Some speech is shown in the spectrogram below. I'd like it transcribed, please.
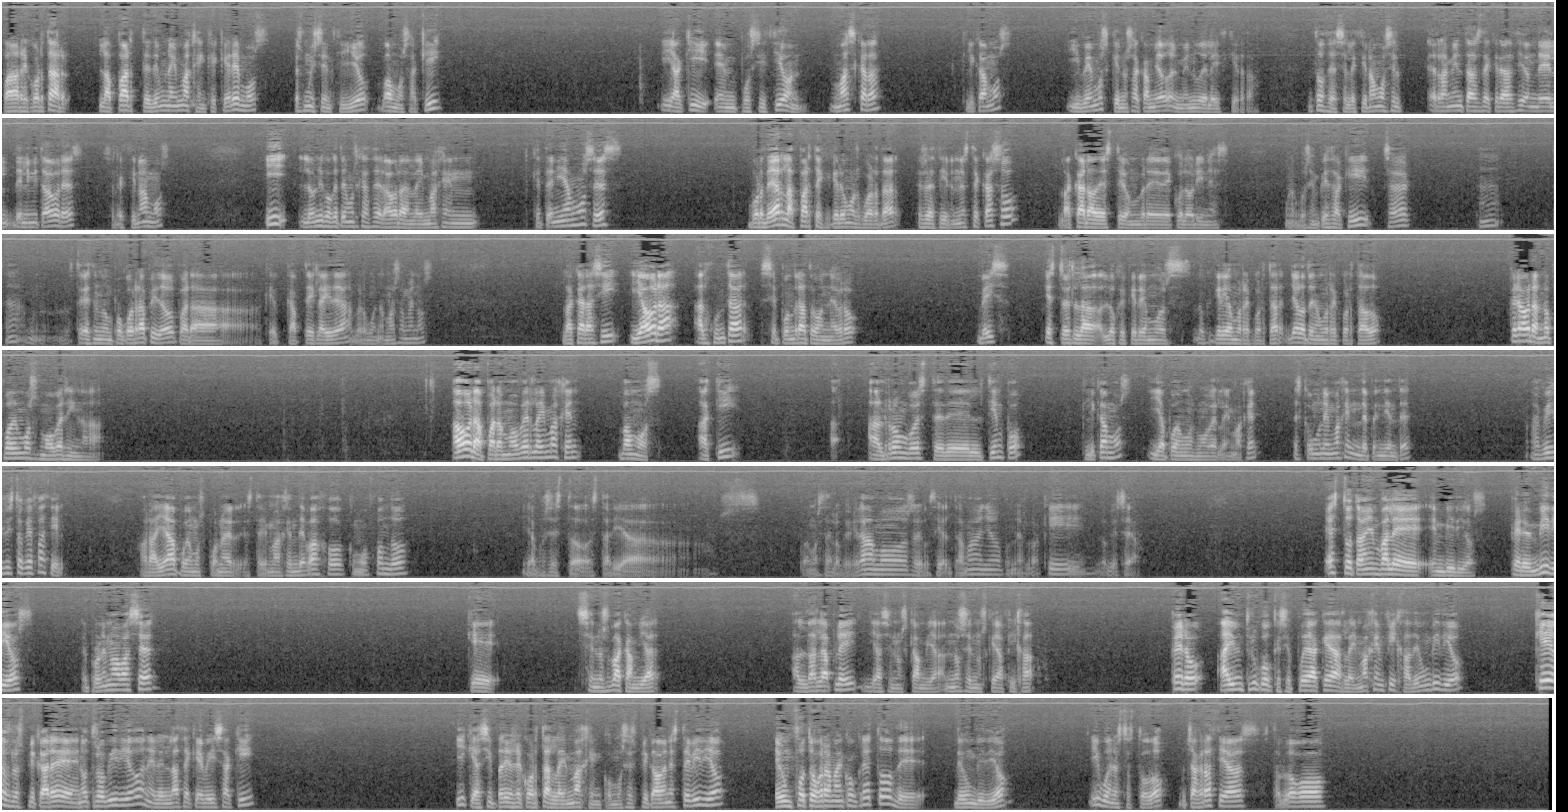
Para recortar la parte de una imagen que queremos es muy sencillo. Vamos aquí y aquí en posición máscara clicamos y vemos que nos ha cambiado el menú de la izquierda. Entonces seleccionamos el, herramientas de creación de, limitadores, seleccionamos y lo único que tenemos que hacer ahora en la imagen que teníamos es bordear la parte que queremos guardar, es decir, en este caso la cara de este hombre de colorines. Bueno, pues empiezo aquí, ah, ah, lo estoy haciendo un poco rápido para que captéis la idea, pero bueno, más o menos. La cara así, y ahora al juntar se pondrá todo en negro. ¿Veis? Esto es lo, que queremos, lo que queríamos recortar. Ya lo tenemos recortado. Pero ahora no podemos mover ni nada. Ahora, para mover la imagen, vamos aquí al rombo este del tiempo, clicamos y ya podemos mover la imagen. Es como una imagen independiente. ¿Habéis visto qué fácil? Ahora ya podemos poner esta imagen debajo como fondo. Ya pues esto estaría Podemos hacer lo que queramos, reducir el tamaño, ponerlo aquí, lo que sea. Esto también vale en vídeos, pero en vídeos el problema va a ser que se nos va a cambiar. Al darle a play ya se nos cambia, no se nos queda fija. Pero hay un truco que se puede quedar la imagen fija de un vídeo que os lo explicaré en otro vídeo, en el enlace que veis aquí, y que así podéis recortar la imagen como os he explicado en este vídeo en un fotograma en concreto de, de un vídeo. Y bueno, esto es todo. Muchas gracias. Hasta luego.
